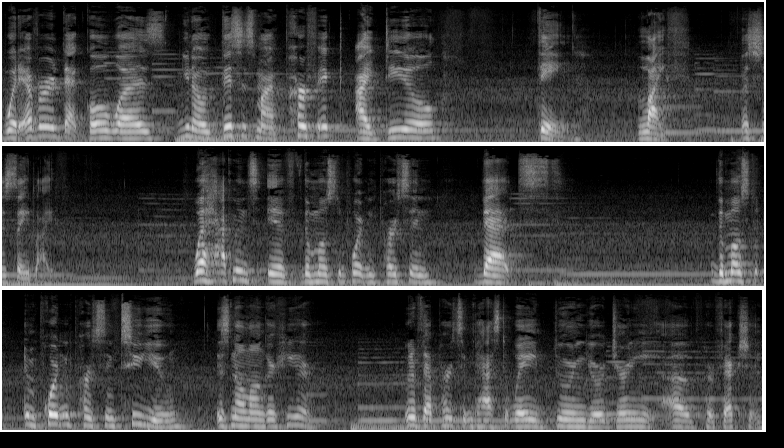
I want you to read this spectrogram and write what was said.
whatever that goal was, you know, this is my perfect ideal thing, life. Let's just say life. What happens if the most important person that's the most important person to you is no longer here? What if that person passed away during your journey of perfection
